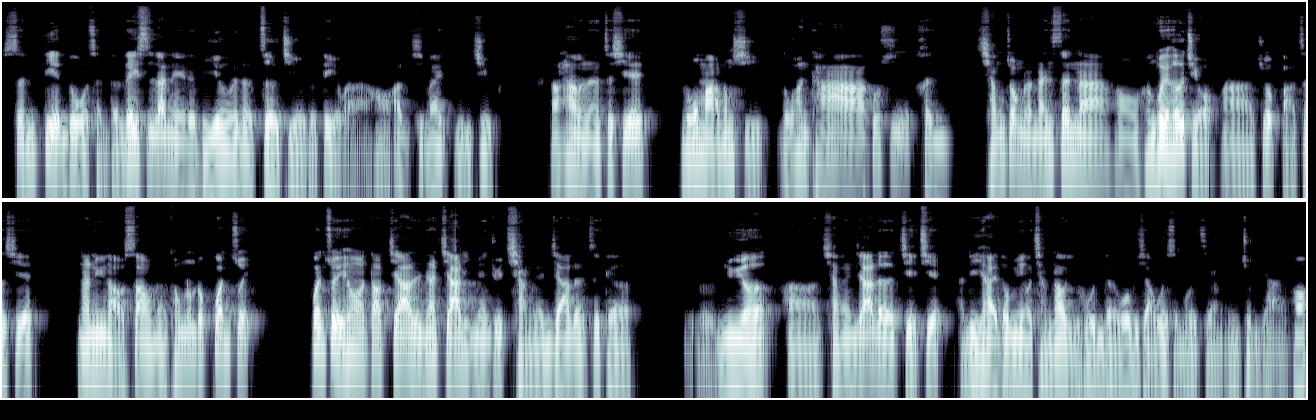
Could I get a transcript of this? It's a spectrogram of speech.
神殿落成的类似那内的比尔的这酒的对吧？哈，啊，请来饮酒，然后他们呢这些罗马东西罗汉卡啊，都是很强壮的男生啊，哦，很会喝酒啊，就把这些男女老少呢，通通都灌醉，灌醉以后到家人家家里面去抢人家的这个。呃，女儿啊，抢人家的姐姐很厉害，都没有抢到已婚的。我不晓得为什么会这样，就厉害哦。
